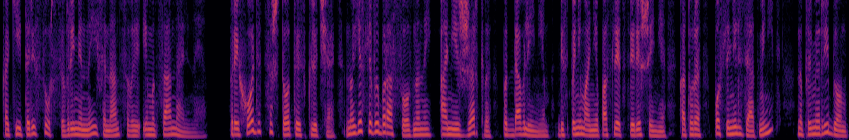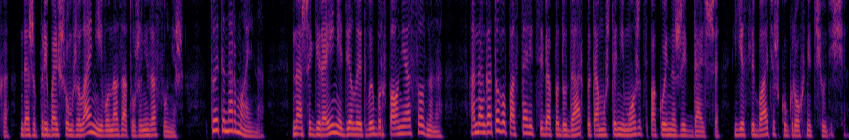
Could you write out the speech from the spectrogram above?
какие-то ресурсы, временные, финансовые, эмоциональные. Приходится что-то исключать. Но если выбор осознанный, а не из жертвы, под давлением, без понимания последствий решения, которое после нельзя отменить, например, ребенка, даже при большом желании его назад уже не засунешь, то это нормально. Наша героиня делает выбор вполне осознанно. Она готова поставить себя под удар, потому что не может спокойно жить дальше, если батюшку грохнет чудище.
